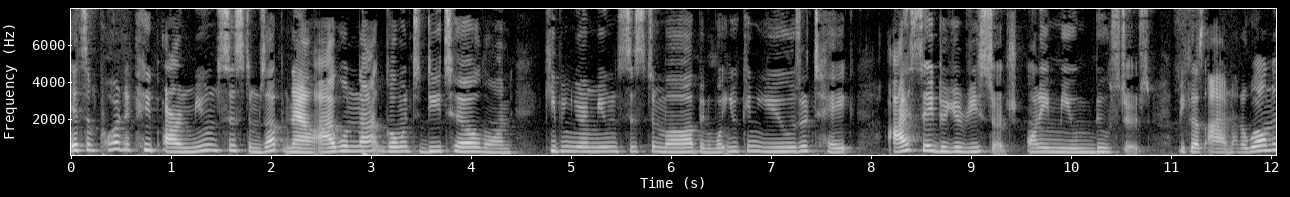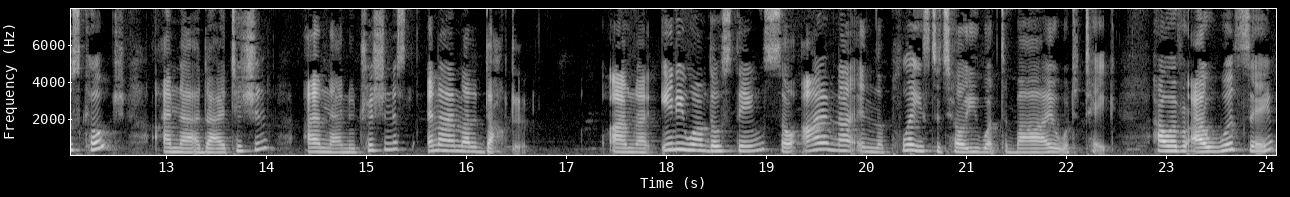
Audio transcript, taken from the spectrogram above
It's important to keep our immune systems up. Now, I will not go into detail on keeping your immune system up and what you can use or take. I say do your research on immune boosters because I am not a wellness coach, I'm not a dietitian, I'm not a nutritionist, and I'm not a doctor. I'm not any one of those things, so I am not in the place to tell you what to buy or what to take. However, I would say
